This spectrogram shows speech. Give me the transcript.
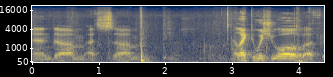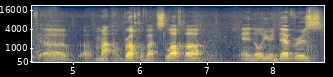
And um, that's um, I'd like to wish you all a, a, a, ma- bracha v'atzlacha and all your endeavors.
